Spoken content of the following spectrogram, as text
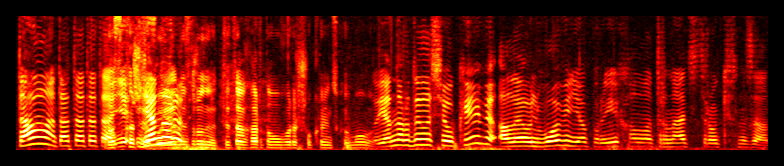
Та, та, та, та, та. Розкажи, я, бо я нар- не зрозумів. Ти так гарно говориш українською мовою. я народилася у Києві, але у Львові я приїхала 13 років назад.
